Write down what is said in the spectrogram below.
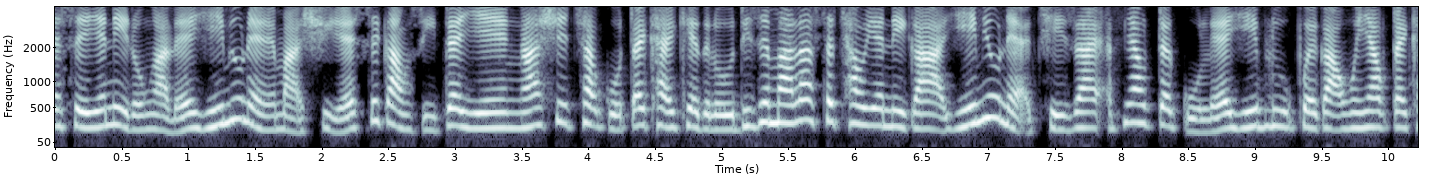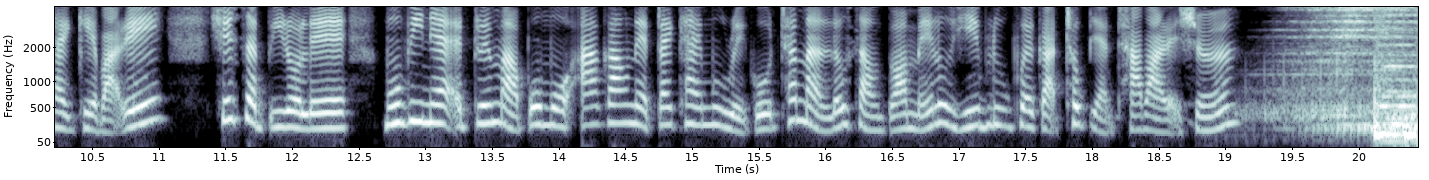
20ရက်နေ့တုန်းကလည်းရေးမြို့နယ်ထဲမှာရှိတဲ့စစ်ကောင်စီတပ်ရင်း986ကိုတိုက်ခိုက်ခဲ့တယ်လို့ဒီဇင်ဘာလ16ရက်နေ့ကရေးမြို့နယ်အခြေဆိုင်အမြောက်တပ်ကိုလည်းရေးဘလူးအဖွဲ့ကဝင်ရောက်တိုက်ခိုက်ခဲ့ပါတယ်။ရှေ့ဆက်ပြီးတော့လည်းမူဘီနယ်အတွင်းမှာပုံမအားကောင်းတဲ့တိုက်ခိုက်မှုတွေကိုထပ်မံလှုပ်ဆောင်သွားမယ်လို့ရေးဘလူးအဖွဲ့ကထုတ်ပြန်ထားပါတယ်ရှင်။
